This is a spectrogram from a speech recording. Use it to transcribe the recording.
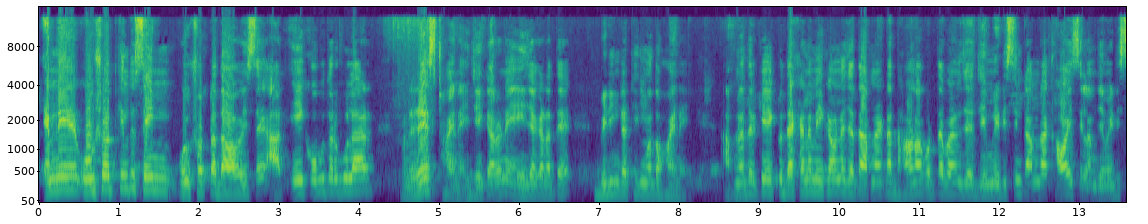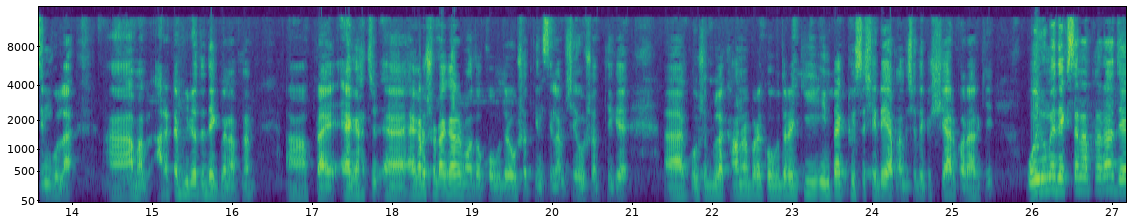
এমনি ঔষধ কিন্তু সেম ঔষধটা দেওয়া হয়েছে, আর এই কবুতরগুলার মানে রেস্ট হয় নাই, যে কারণে এই জায়গাটাতে ব্রিডিংটা ঠিক মতো হয় নাই। আপনাদেরকে একটু দেখালাম এই কারণে যাতে আপনারা একটা ধারণা করতে পারেন যে যে মেডিসিনটা আমরা খাওয়াইছিলাম, যে মেডিসিনগুলা আমার আরেকটা ভিডিওতে দেখবেন আপনার। প্রায় এগারোশো টাকার মতো কবুতরের ঔষধ কিনছিলাম। সেই ঔষধ থেকে ওষুধগুলো খাওয়ানোর পরে কবুতরের কি ইম্প্যাক্ট হয়েছে সেটাই আপনাদের সাথে একটু শেয়ার করা আর কি। ওই রুমে দেখছেন আপনারা যে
